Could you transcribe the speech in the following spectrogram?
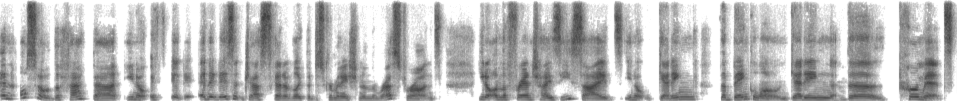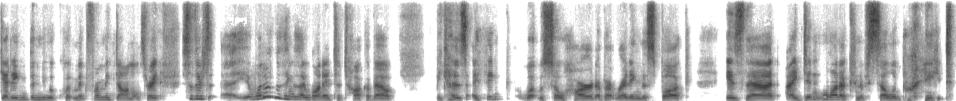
and also the fact that you know it's it and it isn't just kind of like the discrimination in the restaurants you know on the franchisee sides you know getting the bank loan getting mm-hmm. the permits getting the new equipment from mcdonald's right so there's uh, one of the things i wanted to talk about because i think what was so hard about writing this book is that I didn't want to kind of celebrate.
